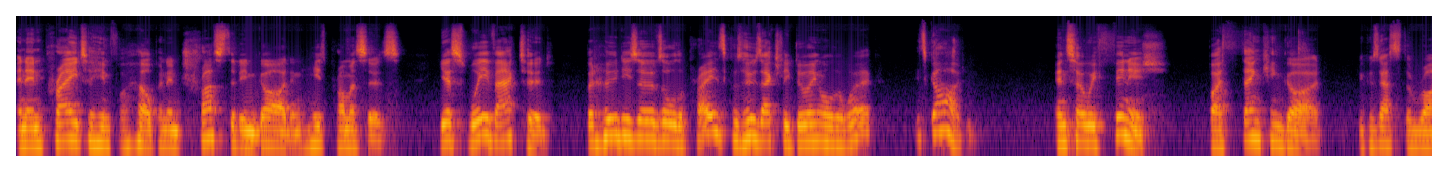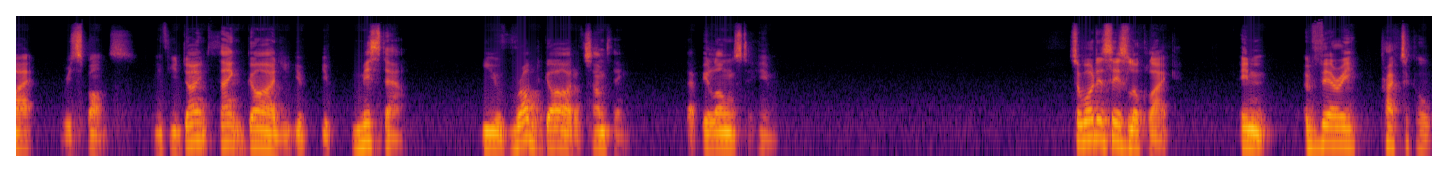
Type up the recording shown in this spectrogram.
and then pray to Him for help and then trusted in God and His promises, yes, we've acted, but who deserves all the praise? Because who's actually doing all the work? It's God. And so we finish by thanking God because that's the right response. And if you don't thank God, you've, you've missed out. You've robbed God of something that belongs to Him. So, what does this look like in a very practical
